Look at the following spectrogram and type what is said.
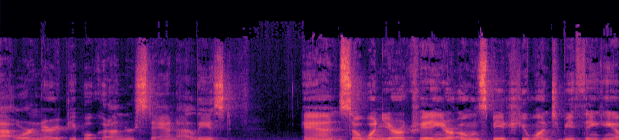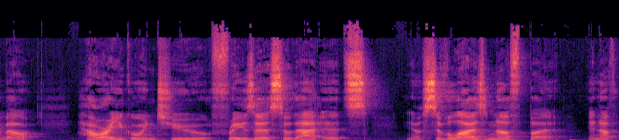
that ordinary people could understand at least. And so when you're creating your own speech you want to be thinking about how are you going to phrase it so that it's you know civilized enough but enough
